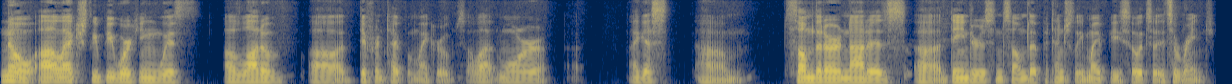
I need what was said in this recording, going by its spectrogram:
No, I'll actually be working with a lot of uh, different type of microbes. A lot more, I guess, um, some that are not as uh, dangerous and some that potentially might be. So it's a, it's a range.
